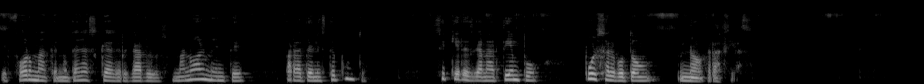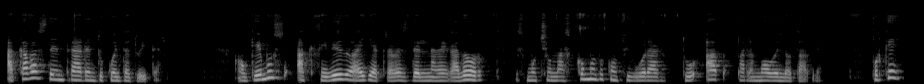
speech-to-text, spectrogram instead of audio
de forma que no tengas que agregarlos manualmente, párate en este punto. Si quieres ganar tiempo, pulsa el botón No gracias. Acabas de entrar en tu cuenta Twitter. Aunque hemos accedido a ella a través del navegador, es mucho más cómodo configurar tu app para el móvil o tablet. ¿Por qué?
